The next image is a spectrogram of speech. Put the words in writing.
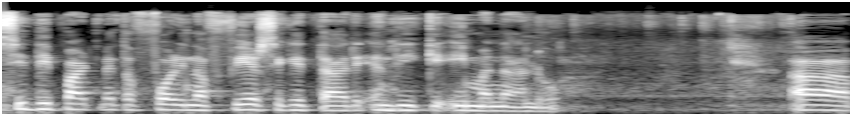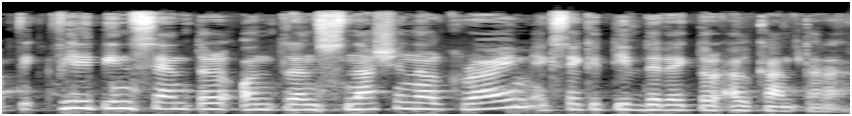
si Department of Foreign Affairs Secretary Enrique A. Manalo. Ah, P- Philippine Center on Transnational Crime Executive Director Alcantara.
